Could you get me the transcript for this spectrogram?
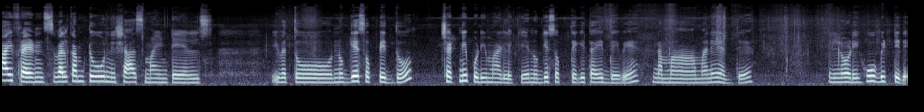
Hi friends welcome to Nisha's mind tales ಇವತ್ತು ನುಗ್ಗೆ ಸೊಪ್ಪಿದ್ದು ಚಟ್ನಿ ಪುಡಿ ಮಾಡಲಿಕ್ಕೆ ನುಗ್ಗೆ ಸೊಪ್ಪು ತೆಗಿತಾ ಇದ್ದೇವೆ. ನಮ್ಮ ಮನೆಯದ್ದೇ. ಇಲ್ಲಿ ನೋಡಿ, ಹೂ ಬಿಟ್ಟಿದೆ.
